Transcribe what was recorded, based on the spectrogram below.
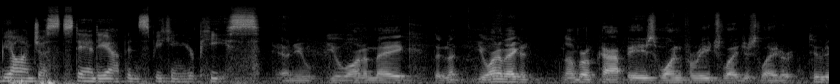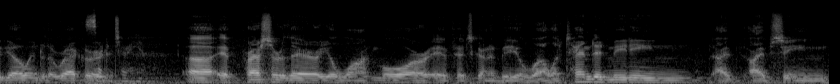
beyond just standing up and speaking your piece. And you, you want to make, the you want to make a number of copies, one for each legislator, two to go into the record. Secretary. Uh, If press are there, you'll want more. If it's going to be a well-attended meeting, I've, I've seen,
